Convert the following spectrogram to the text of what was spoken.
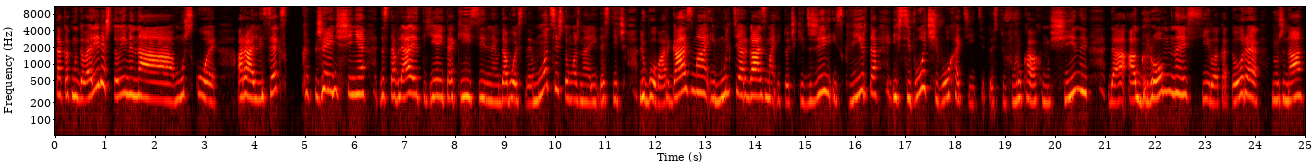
так как мы говорили, что именно мужской оральный секс к женщине доставляет ей такие сильные удовольствия, эмоции, что можно и достичь любого оргазма, и мультиоргазма, и точки G, и сквирта, и всего, чего хотите. То есть в руках мужчины, да, огромная сила, которая нужна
